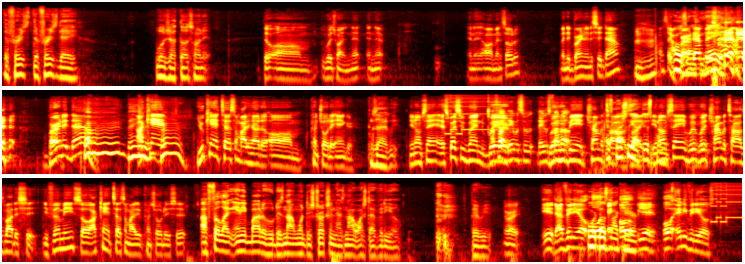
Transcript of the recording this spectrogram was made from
the first the first day, what was your thoughts on it? The um, which one? In the, in the, in the, uh, Minnesota, when they burning the shit down. Mm-hmm. I was like, I was burn like, that bitch down. burn it down. burn, baby, I can't. burn. You can't tell somebody how to um control their anger. Exactly. You know what I'm saying? Especially when we're like they was they was when we're up. being traumatized. Especially at like, this you know what I'm saying? We're, we're traumatized by this shit. You feel me? So I can't tell somebody to control their shit. I feel like anybody who does not want destruction has not watched that video. Period. Right. Yeah, that video Or does not or, care. Yeah, or any videos.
